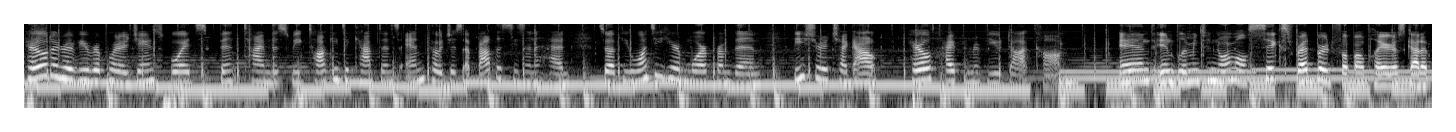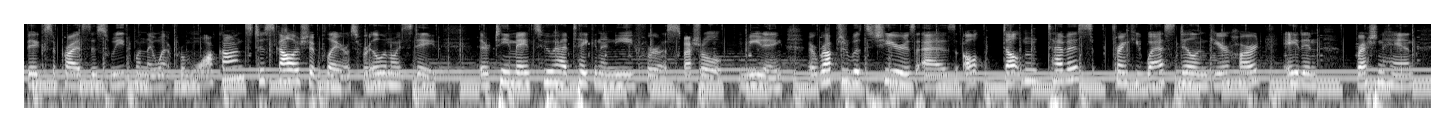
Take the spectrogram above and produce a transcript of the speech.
Herald and Review reporter James Boyd spent time this week talking to captains and coaches about the season ahead, so if you want to hear more from them, be sure to check out herald-review.com. And in Bloomington Normal, six Redbird football players got a big surprise this week when they went from walk ons to scholarship players for Illinois State. Their teammates, who had taken a knee for a special meeting, erupted with cheers as Alt- Dalton Tevis, Frankie West, Dylan Gearhart, Aiden Breshenhan,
